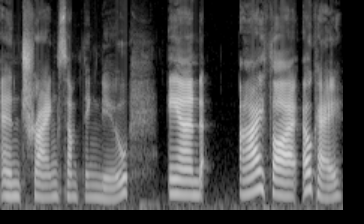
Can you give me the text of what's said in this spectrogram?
and trying something new. And I thought, okay,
